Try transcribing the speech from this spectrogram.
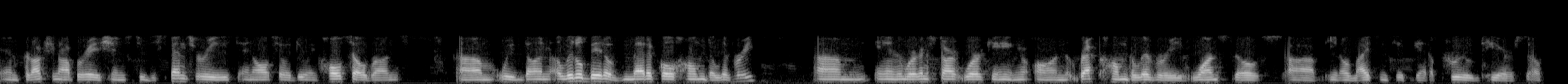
and production operations to dispensaries, and also doing wholesale runs. Um, we've done a little bit of medical home delivery, um, and we're going to start working on rec home delivery once those uh, you know licenses get approved here. So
